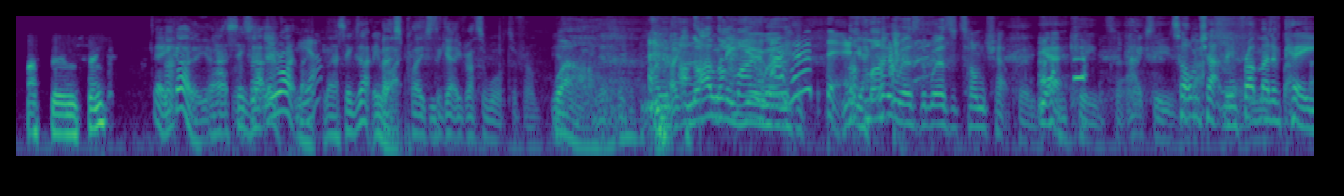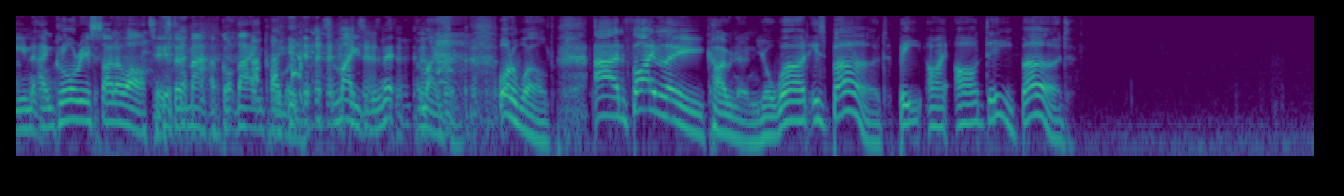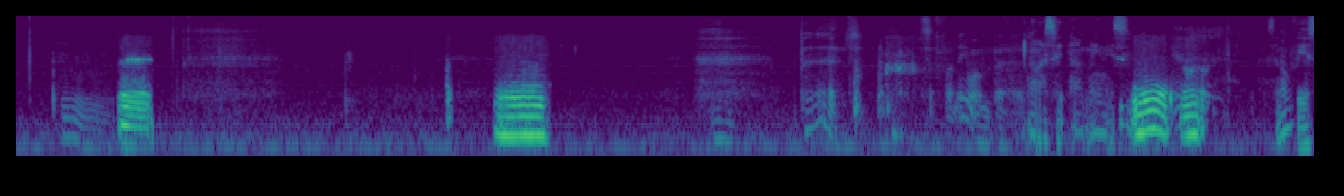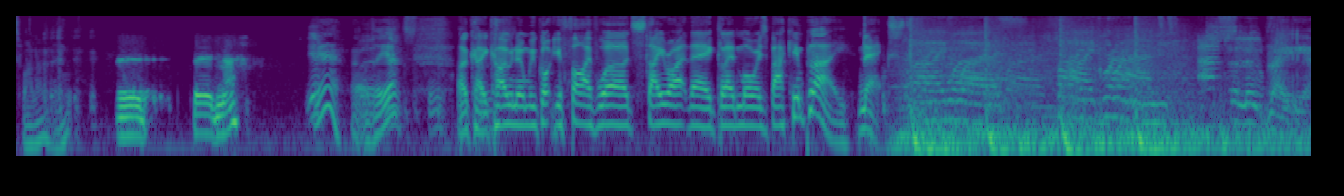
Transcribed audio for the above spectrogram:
Bathroom sink. There you Ah, go. there you. That's That's it, exactly yeah. right, mate. Yeah. That's exactly Best right. Best place to get a glass of water from. Wow. Like, not, Only not mine you. were- I heard this. Not mine was the words of Tom Chaplin. Yeah. from Keane. So actually, he's Tom back Chaplin, frontman of back Keane, and glorious solo artist, and Matt have got that in common. It's amazing, isn't it? Amazing. What a world. And finally, Conan, your word is bird. B I R D. Bird. Uh, uh, Bird. It's a funny one, bird. Oh, I see. I mean, it's, yeah. it's an obvious one, I think. Bird, bird nest. Yeah, that'll bird do you. nest. Okay, Conan, we've got your five words. Stay right there. Glenn Moore is back in play. Next. Five words, five grand. Absolute Radio.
